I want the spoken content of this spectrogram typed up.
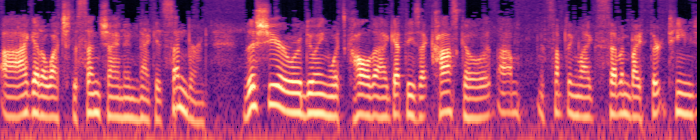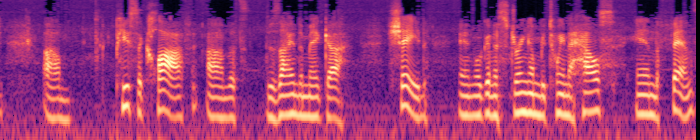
Uh, I got to watch the sunshine and not get sunburned. This year we're doing what's called, I got these at Costco, um, it's something like 7 by 13 um, piece of cloth um, that's designed to make a shade. And we're going to string them between the house and the fence.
